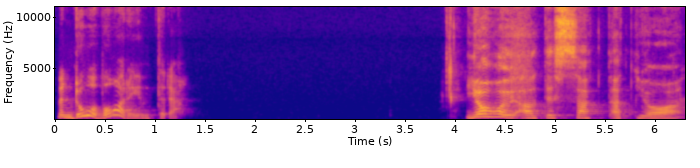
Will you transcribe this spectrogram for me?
Men då var det inte det. Jag har ju alltid sagt att jag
